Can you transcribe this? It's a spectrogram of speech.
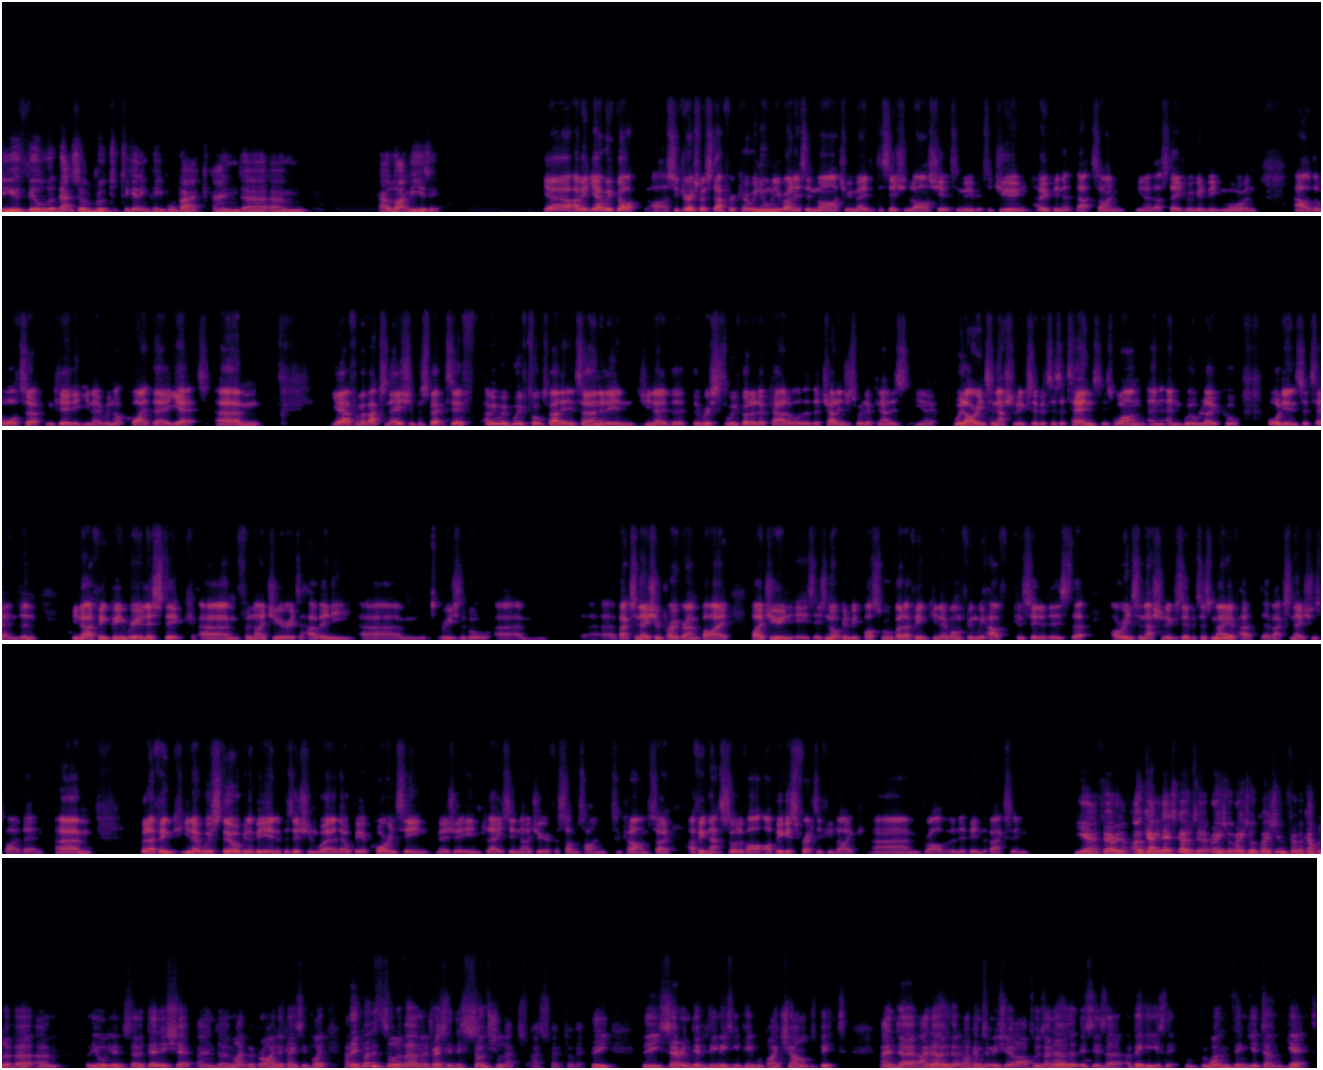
do you feel that that's a route to getting people back? And um, how likely is it? Yeah, I mean, yeah, we've got uh, Securex West Africa. We normally run it in March. We made a decision last year to move it to June, hoping at that time, you know, that stage we were going to be more and out of the water. And clearly, you know, we're not quite there yet. Um, yeah, from a vaccination perspective, I mean, we've, we've talked about it internally, and you know, the the risks we've got to look at, or the, the challenges we're looking at, is you know, will our international exhibitors attend? Is one, and and will local audience attend? And you know, I think being realistic um, for Nigeria to have any um, reasonable um, uh, vaccination program by by June is, is not going to be possible. But I think you know one thing we have considered is that our international exhibitors may have had their vaccinations by then. Um, but I think you know we're still going to be in a position where there'll be a quarantine measure in place in Nigeria for some time to come. So I think that's sort of our, our biggest threat, if you like, um, rather than it being the vaccine. Yeah, fair enough. Okay, let's go to Rachael. Rachael, a question from a couple of uh, um, the audience, uh, Dennis Shep and uh, Mike McBride, a case in point, and they've both sort of um, addressing this social aspect of it. The the serendipity, meeting people by chance bit. And uh, I know that, and I'll come to Michelle afterwards, I know that this is a, a biggie, isn't it? The one thing you don't get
